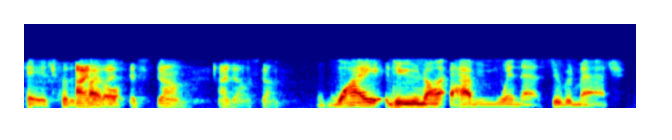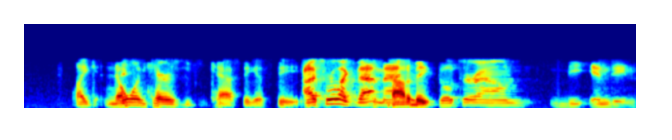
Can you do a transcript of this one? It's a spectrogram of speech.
Page for the I know title, it's, it's dumb. I know it's dumb. why do you not have him win that stupid match? Like no one cares if Cassidy gets beat. I swear, like that It's match not a was big- built around the ending.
